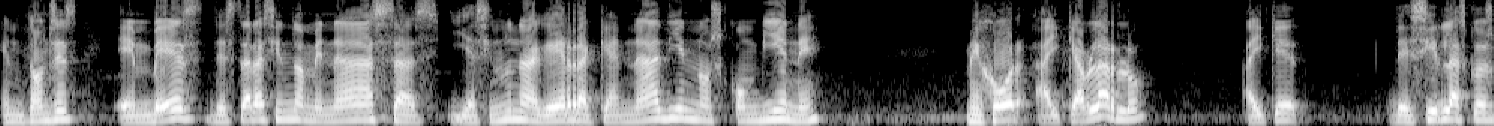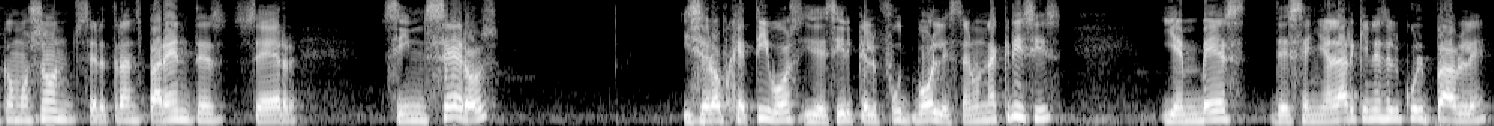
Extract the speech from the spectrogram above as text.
Entonces, en vez de estar haciendo amenazas y haciendo una guerra que a nadie nos conviene, mejor hay que hablarlo, hay que decir las cosas como son, ser transparentes, ser sinceros y ser objetivos y decir que el fútbol está en una crisis y en vez de señalar quién es el culpable,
